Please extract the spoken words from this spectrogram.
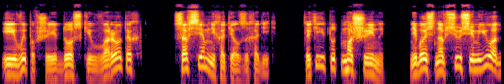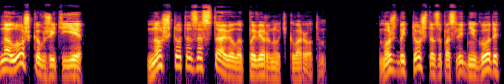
и выпавшие доски в воротах, совсем не хотел заходить. Какие тут машины! Небось, на всю семью одна ложка в житье. Но что-то заставило повернуть к воротам. Может быть, то, что за последние годы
